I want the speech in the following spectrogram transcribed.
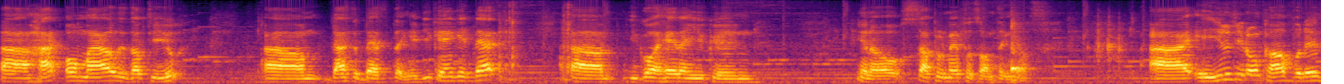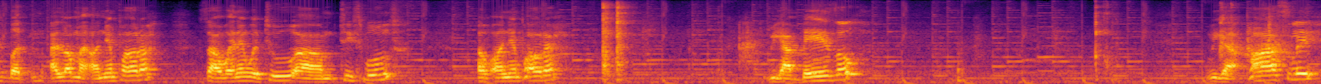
uh, hot or mild is up to you. Um, that's the best thing. If you can't get that, um, you go ahead and you can, you know, supplement for something else. I usually don't call for this, but I love my onion powder. So I went in with two um, teaspoons of onion powder. We got basil. We got parsley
